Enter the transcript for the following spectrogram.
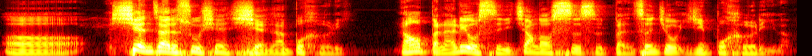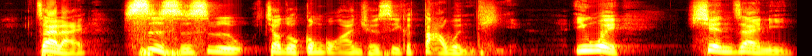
呃，现在的速限显然不合理，然后本来六十你降到四十，本身就已经不合理了。再来，四十是不是叫做公共安全是一个大问题？因为现在你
